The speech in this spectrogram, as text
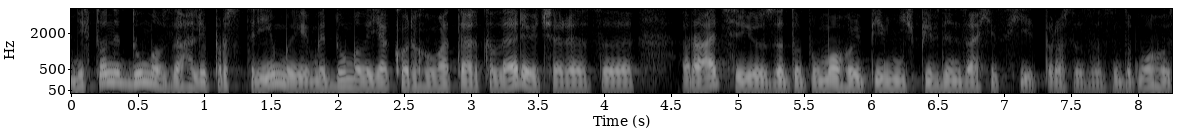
ніхто не думав взагалі про стріми. Ми думали, як коригувати артилерію через е, рацію за допомогою північ, південь, захід, схід. Просто за, за допомогою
